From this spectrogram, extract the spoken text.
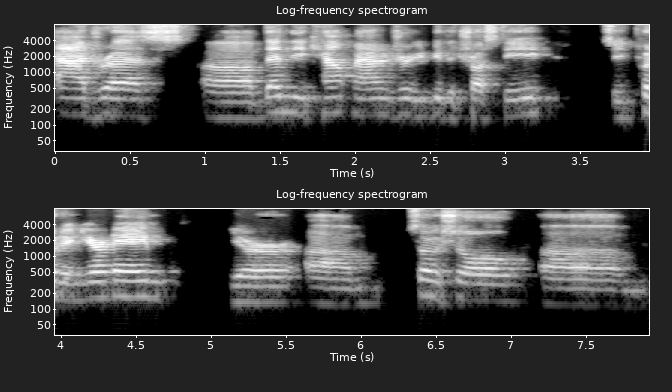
address. Uh, then the account manager, you'd be the trustee. So you put in your name, your um, social, um,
